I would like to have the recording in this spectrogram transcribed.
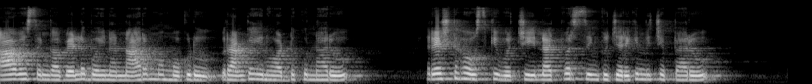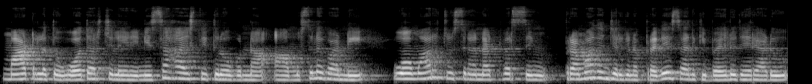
ఆవేశంగా వెళ్ళబోయిన నారమ్మ మొగుడు రంగయ్యను అడ్డుకున్నారు. రెస్ట్ హౌస్కి వచ్చి నట్వర్ సింగ్కు జరిగింది చెప్పారు. మాటలతో ఓదార్చలేని నిస్సహాయ స్థితిలో ఉన్న ఆ ముసలివాణ్ణి ఓమారు చూసిన నట్వర్ సింగ్ ప్రమాదం జరిగిన ప్రదేశానికి బయలుదేరాడు.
